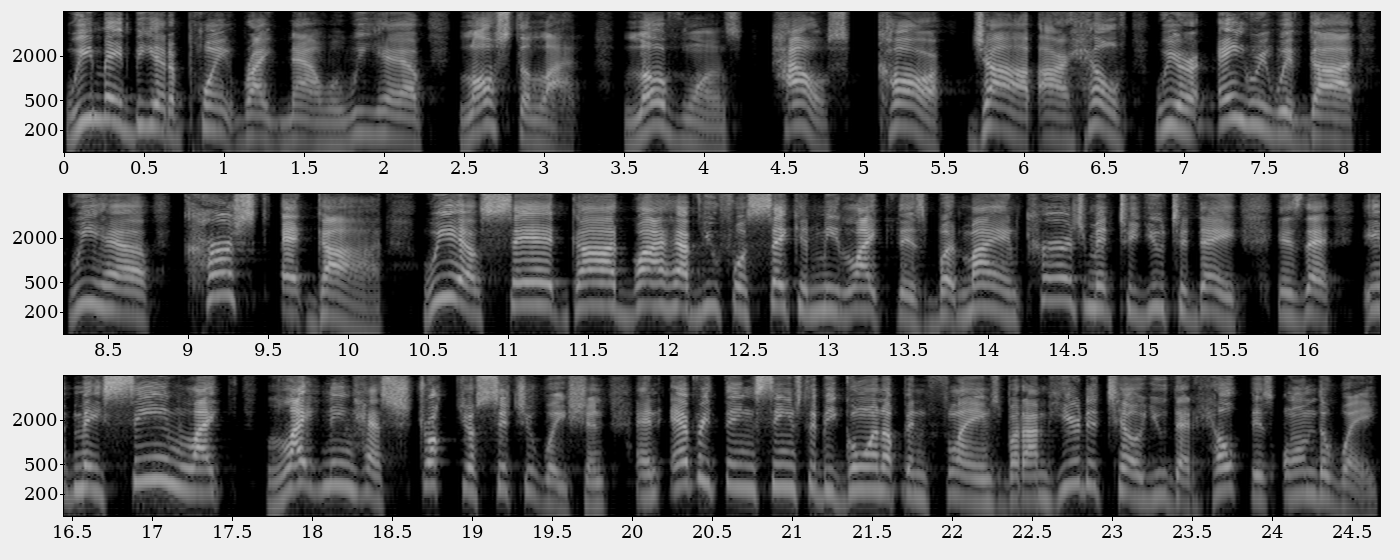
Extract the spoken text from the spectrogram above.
We may be at a point right now where we have lost a lot, loved ones, house, car, job, our health. We are angry with God. We have cursed at God. We have said, God, why have you forsaken me like this? But my encouragement to you today is that it may seem like Lightning has struck your situation and everything seems to be going up in flames, but I'm here to tell you that help is on the way.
